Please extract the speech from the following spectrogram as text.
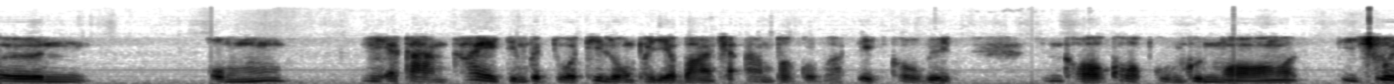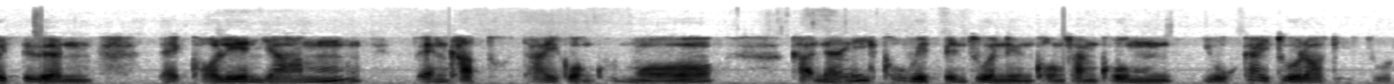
อิญผมมีอาการไข้จึงไปตรวจที่โรงพยาบาลชะอำปรากฏว่าติดโควิดจึงขอขอบคุณคุณหมอที่ช่วยเตือน แต่ขอเรียนย้ำแฟนคลับทุกไทยของคุณหมอขณะนี้โควิดเป็นส่วนหนึ่งของสังคมอยู่ใกล้ตัวเราที่สุด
